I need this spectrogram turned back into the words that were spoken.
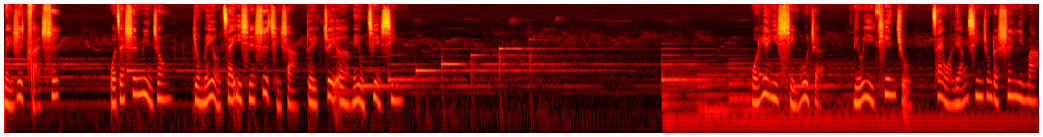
每日反思：我在生命中有没有在一些事情上对罪恶没有戒心？我愿意醒悟着，留意天主在我良心中的声音吗？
